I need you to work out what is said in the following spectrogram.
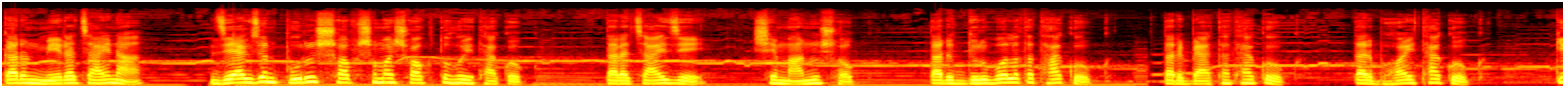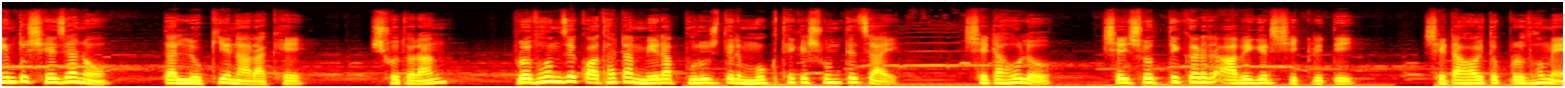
কারণ মেয়েরা চায় না যে একজন পুরুষ সবসময় শক্ত হয়ে থাকুক। তারা চায় যে সে মানুষ হোক, তার দুর্বলতা থাকুক, তার ব্যথা থাকুক, তার ভয় থাকুক, কিন্তু সে যেন তা লুকিয়ে না রাখে। সুতরাং প্রথম যে কথাটা মেয়েরা পুরুষদের মুখ থেকে শুনতে চায়, সেটা হলো সেই সত্যিকারের আবেগের স্বীকৃতি। সেটা হয়তো প্রথমে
